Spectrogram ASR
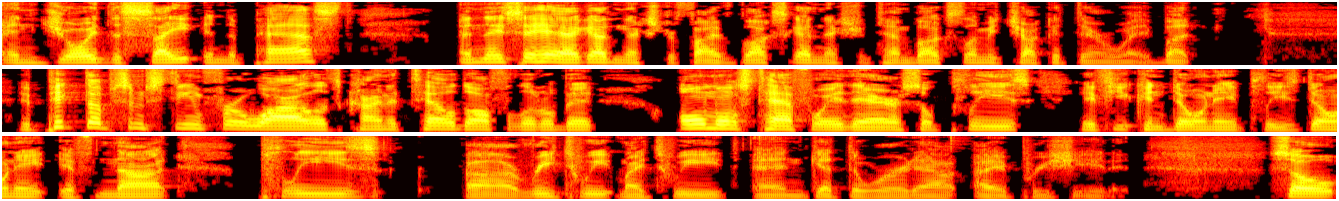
enjoyed the site in the past. And they say, Hey, I got an extra five bucks, I got an extra ten bucks, let me chuck it their way. But it picked up some steam for a while. It's kind of tailed off a little bit, almost halfway there. So please, if you can donate, please donate. If not, please uh, retweet my tweet and get the word out. I appreciate it. So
